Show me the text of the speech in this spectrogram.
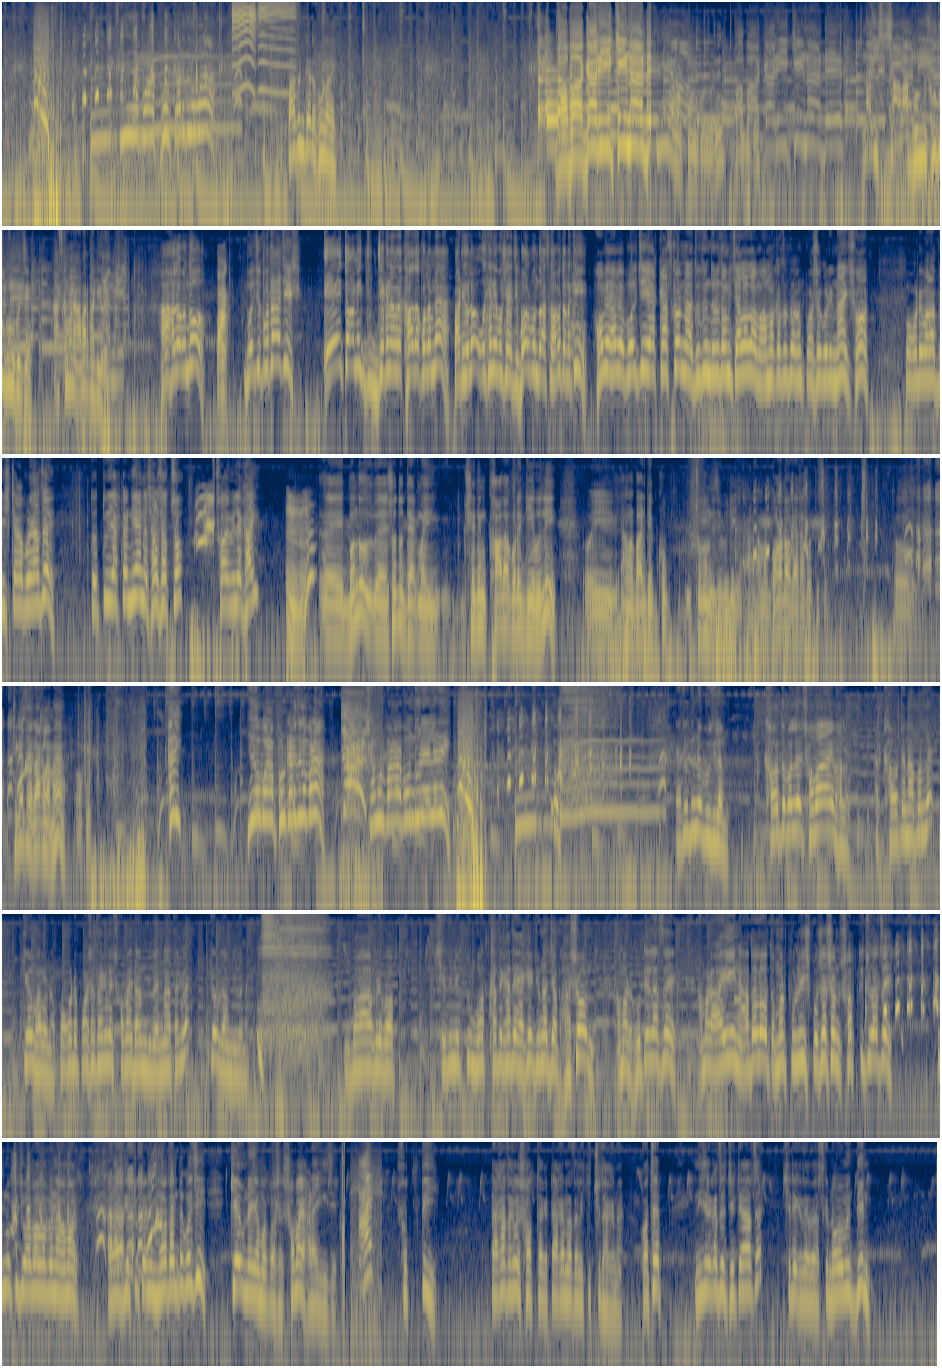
ফোন কাটি দিল বাড়া পাবিন কাটে ফোন লাগাই। আমার ফোন করল রে? এই শালা বন্ধু শুধু ফোন করছে। আজকে মানে আবার পাঠিয়ে হ্যাঁ হ্যালো বন্ধু। বলছি কোথায় আছিস? এই তো আমি যেখানে আমরা খাওয়া দাওয়া করলাম না পার্টি হলো ওইখানে বসে আছি। বল বন্ধু আজকে হবে তো নাকি? হবে হবে বলছি এক কাজ কর না দুদিন ধরে তো আমি চালালাম আমার কাছে তো এখন পয়সা করি নাই শর্ট। পকেটে ভাড়া বিশ টাকা পড়ে আছে তো তুই একটা নিয়ে না সাড়ে সাতশো। সবাই মিলে খাই। এই বন্ধু শুধু দেখ ভাই সেদিন খাওয়া দাওয়া করে গিয়ে বুঝলি ওই আমার বাড়িতে খুব চোদন দিছে বুঝলি আর আমার গলাটাও ব্যথা করতেছে। তো ঠিক আছে রাখলাম হ্যাঁ? ওকে হেই ইও বাড়া ফোন কাটি দিল বাড়া। কেমন বাড়ার বন্ধু রে এলে রে। এতদিনে বুঝলাম খাওয়াতে পারলে সবাই ভালো আর খাওয়াতে না পারলে কেউ ভালো না। পকেটে পয়সা থাকলে সবাই দাম দিবে না থাকলে কেউ দাম দিবে না। উফ, বাপ রে বাপ। সেদিন একটু মদ খাতে খাতে এক একজনের যা ভাষণ আমার হোটেল আছে আমার আইন আদালত আমার পুলিশ প্রশাসন সব কিছু আছে। কোনো কিছু অভাব হবে না আমার। আর আজকে একটুখানি মদ আনতে কইছি কেউ নেই আমার পাশে সবাই হারাই গেছে। সত্যি। টাকা থাকলে সব থাকে টাকা না থাকলে কিচ্ছু থাকে না। অতএব নিজের কাছে যেটা আছে সেটা খেতে হবে। আজকে নবমীর দিন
